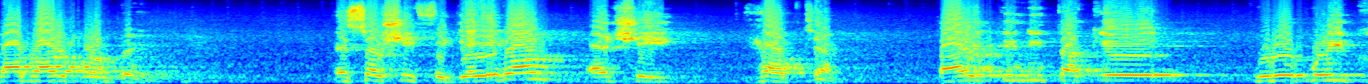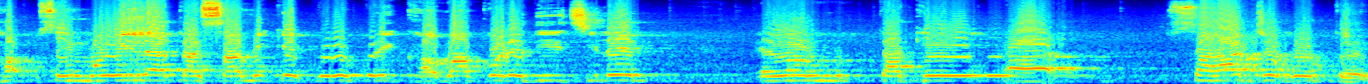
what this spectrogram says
ব্যবহার করবেন And so she forgave him and she helped him. তাই তিনি তাকে পুরোপুরি সেই মহিলা তার স্বামীকে পুরোপুরি ক্ষমা করে দিয়েছিলেন এবং তাকে সাহায্য করতেন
